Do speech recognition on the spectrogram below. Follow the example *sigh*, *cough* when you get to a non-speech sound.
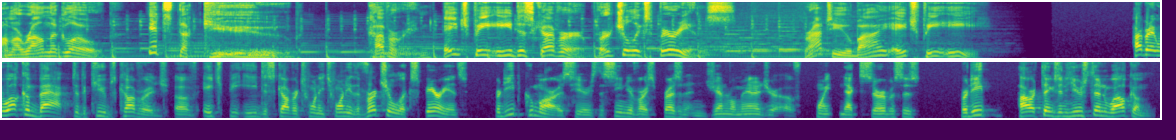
from around the globe. It's theCUBE, covering HPE Discover Virtual Experience. Brought to you by HPE. Hi everybody, welcome back to theCUBE's coverage of HPE Discover 2020, the virtual experience. Pradeep Kumar is here, he's the Senior Vice President and General Manager of Pointnext Services. Pradeep, how are things in Houston? Welcome.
